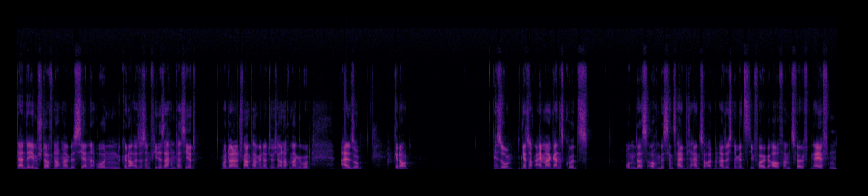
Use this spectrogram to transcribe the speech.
Dann der Impfstoff nochmal ein bisschen und genau, also es sind viele Sachen passiert. Und Donald Trump haben wir natürlich auch noch im Angebot. Also, genau, so, jetzt noch einmal ganz kurz, um das auch ein bisschen zeitlich einzuordnen. Also ich nehme jetzt die Folge auf am 12.11.,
